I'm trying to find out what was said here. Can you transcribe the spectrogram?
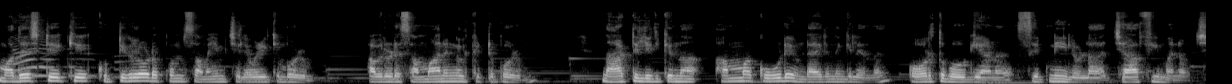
മദേഴ്സ് ഡേക്ക് കുട്ടികളോടൊപ്പം സമയം ചിലവഴിക്കുമ്പോഴും അവരുടെ സമ്മാനങ്ങൾ കിട്ടുമ്പോഴും നാട്ടിലിരിക്കുന്ന അമ്മ കൂടെ ഉണ്ടായിരുന്നെങ്കിൽ എന്ന് ഓർത്തു പോവുകയാണ് സിഡ്നിയിലുള്ള ജാഫി മനോജ്.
